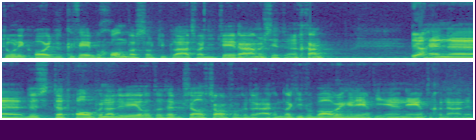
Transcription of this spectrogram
toen ik ooit het café begon, was het op die plaats waar die twee ramen zitten een gang. Ja. En eh, dus dat open naar de wereld, dat heb ik zelf zorg voor gedragen, omdat ik die verbouwing in 1991 gedaan heb.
